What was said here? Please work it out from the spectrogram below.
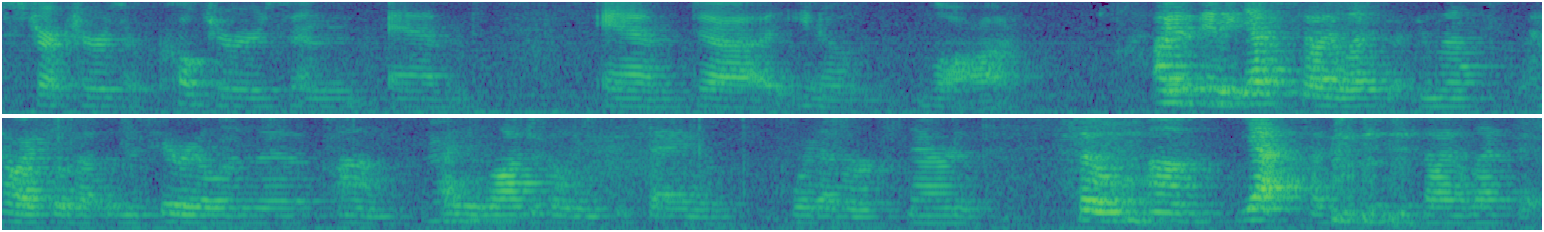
structures or cultures and and and uh, you know, law? I would say yes, dialectic, and that's how I feel about the material and the um, Mhm. ideological, you could say, or whatever narrative. So um, yes, I think it's a dialectic,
